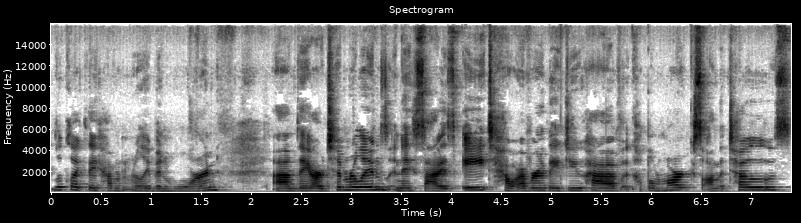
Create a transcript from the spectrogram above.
look like they haven't really been worn. Um, they are Timberlands in a size 8. However, they do have a couple marks on the toes.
